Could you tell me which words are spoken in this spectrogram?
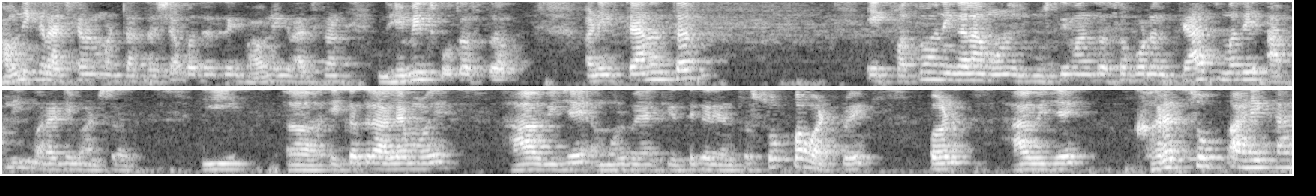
भावनिक राजकारण म्हणतात तशा पद्धतीने एक भावनिक राजकारण नेहमीच होत असतं. आणि त्यानंतर एक फतवा निघाला म्हणून मुस्लिमांचा सपोर्ट आणि त्याचमध्ये आपली मराठी माणसं ही एकत्र आल्यामुळे हा विजय अमोलभया कीर्तीकर यांचा सोप्पा वाटतोय. पण हा विजय खरंच सोप्पा आहे का?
